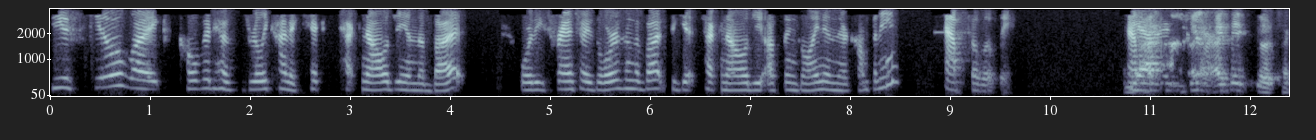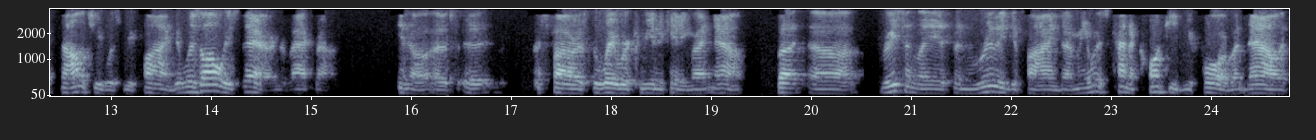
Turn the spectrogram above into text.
do you feel like COVID has really kind of kicked technology in the butt or these franchisors in the butt to get technology up and going in their companies? Absolutely. Yeah, yeah, I think the technology was refined. It was always there in the background, you know, as as far as the way we're communicating right now. But uh, recently it's been really defined. I mean, it was kind of clunky before, but now it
